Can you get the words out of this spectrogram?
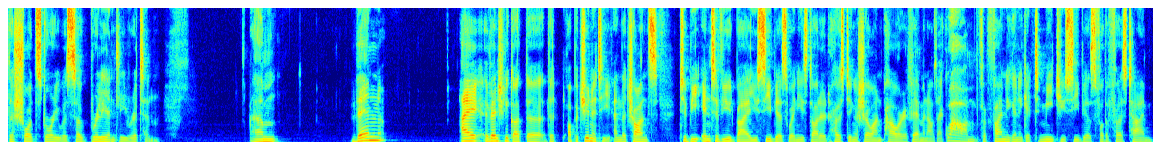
the short story was so brilliantly written. Um, then I eventually got the the opportunity and the chance to be interviewed by Eusebius when he started hosting a show on Power FM, and I was like, "Wow, I'm f- finally going to get to meet Eusebius for the first time."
